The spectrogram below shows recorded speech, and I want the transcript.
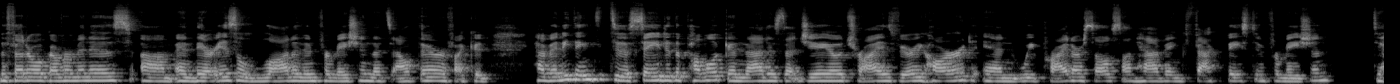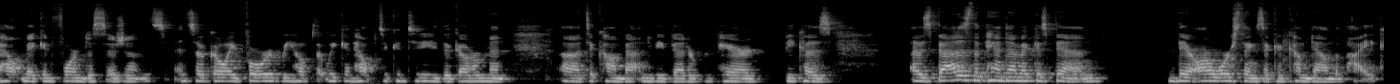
the federal government is. Um, and there is a lot of information that's out there. If I could have anything to say to the public, and that is that GAO tries very hard, and we pride ourselves on having fact based information to help make informed decisions. And so going forward, we hope that we can help to continue the government uh, to combat and to be better prepared because as bad as the pandemic has been, there are worse things that could come down the pike.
